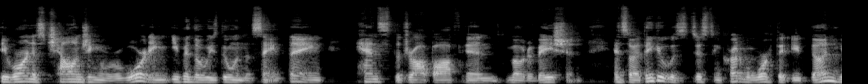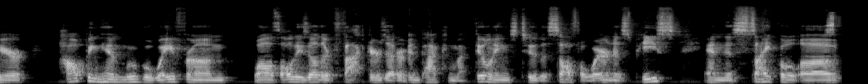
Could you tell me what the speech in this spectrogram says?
they weren't as challenging and rewarding, even though he's doing the same thing. Hence the drop off in motivation. And so I think it was just incredible work that you've done here, helping him move away from well, it's all these other factors that are impacting my feelings to the self awareness piece and this cycle of,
